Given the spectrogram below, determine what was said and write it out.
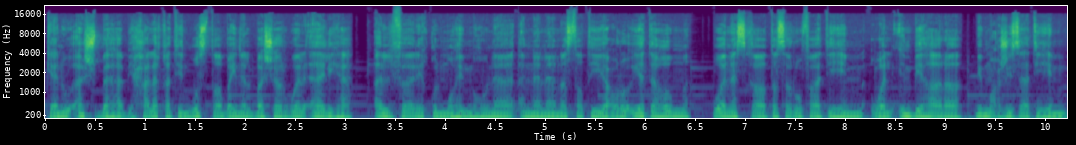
كانوا أشبه بحلقة وسطى بين البشر والآلهة. الفارق المهم هنا أننا نستطيع رؤيتهم ونسخ تصرفاتهم والانبهار بمعجزاتهم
